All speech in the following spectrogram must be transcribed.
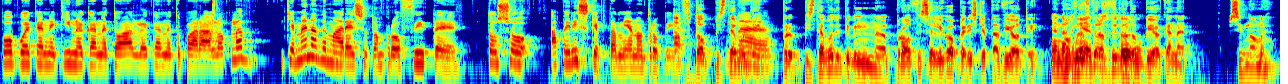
πω που έκανε εκείνο, έκανε το άλλο, έκανε το παράλληλο. Απλά και εμένα δεν μ' αρέσει όταν προωθείται τόσο απερίσκεπτα μια νοοτροπία. Αυτό πιστεύω, Ναι. ότι, προ- πιστεύω ότι την ε, πρόθεσε λίγο απερίσκεπτα. Διότι το Εναγνία δεύτερο της, βίντεο αυτό το οποίο έκανε. Συγγνώμη.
